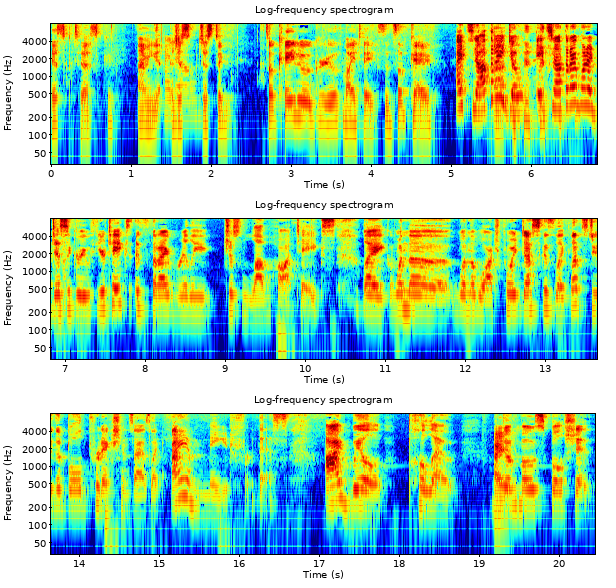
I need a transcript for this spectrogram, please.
tisk tisk. I mean, I just just to it's okay to agree with my takes. It's okay. It's not that I uh. don't it's not that I want to disagree with your takes, it's that I really just love hot takes. Like when the when the Watchpoint desk is like, let's do the bold predictions, I was like, I am made for this. I will pull out I- the most bullshit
